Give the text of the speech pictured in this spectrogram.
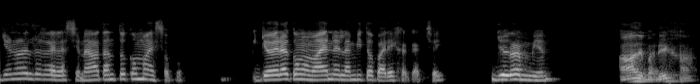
yo no lo relacionaba tanto como a eso, po. Yo era como más en el ámbito pareja, ¿cachai? Yo también. Ah, de pareja.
